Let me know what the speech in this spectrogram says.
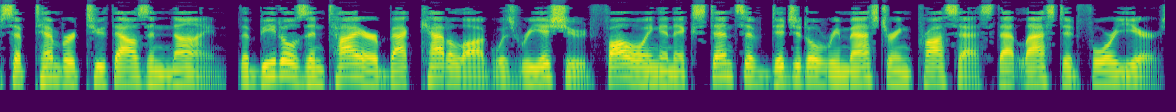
September 2009, the Beatles' entire back catalogue was reissued following an extensive digital remastering process that lasted four years.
